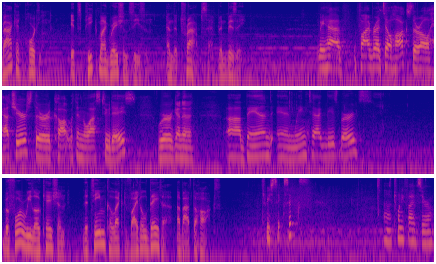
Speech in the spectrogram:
Back at Portland, it's peak migration season, and the traps have been busy. We have five red-tailed hawks. They're all hatch-years. They're caught within the last two days. We're gonna uh, band and wing tag these birds. Before relocation, the team collect vital data about the hawks. 366, uh, 250.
